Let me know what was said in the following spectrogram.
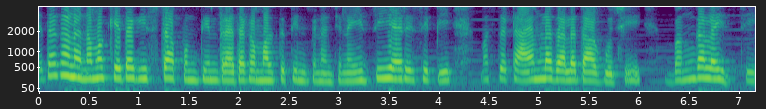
ಎದಗಾಲ ನಮಕ್ ಎದಾಗ ಇಷ್ಟ ಆಪುಂಡು ತಿನ್ರೆ? ಅದಾಗ ಮಲ್ತು ತಿನ್ಪಿನಂಚಿನ ಈಸಿಯ ರೆಸಿಪಿ ಮಸ್ತ್ ಟೈಮ್ಲ ದಾಲದ ಬಂಗಾಳ ಬಂಗಲ ಇಚ್ಚಿ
